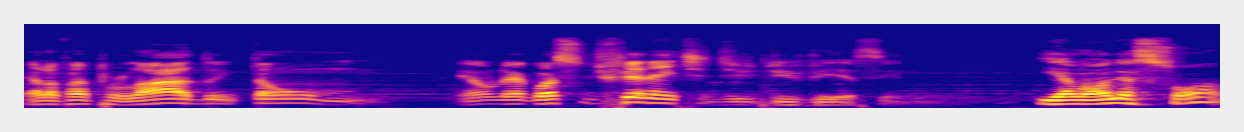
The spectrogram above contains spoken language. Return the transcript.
ela vai para o lado. Então é um negócio diferente de, de ver assim. E ela olha só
